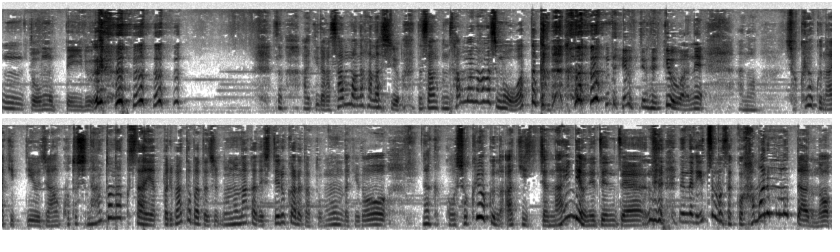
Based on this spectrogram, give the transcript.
うん、と思っている。そう、はい、だからサンマの話を、サンサンマの話もう終わったか って言ってね、今日はね、あの、食欲の秋っていうじゃん。今年なんとなくさ、やっぱりバタバタ自分の中でしてるからだと思うんだけど、なんかこう食欲の秋じゃないんだよね、全然。で、でなんかいつもさ、こうハマるものってあるの。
